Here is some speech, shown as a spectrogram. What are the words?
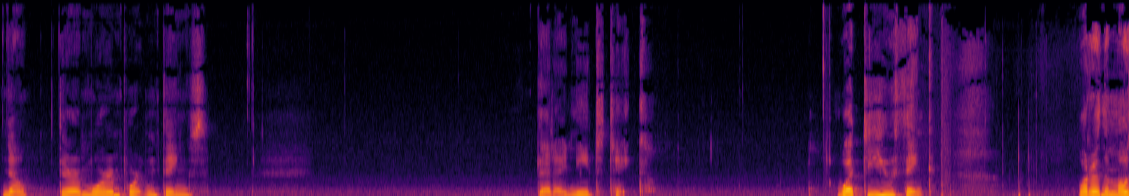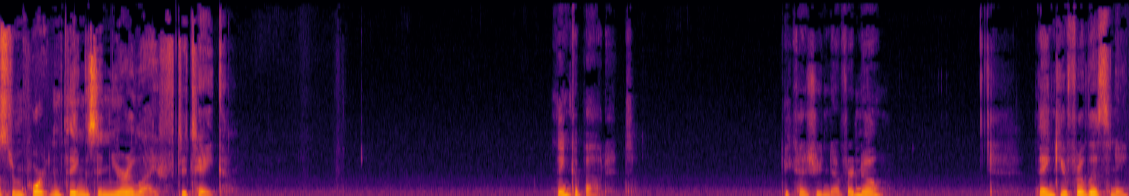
No, there are more important things that I need to take. What do you think? What are the most important things in your life to take? Think about it because you never know. Thank you for listening.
